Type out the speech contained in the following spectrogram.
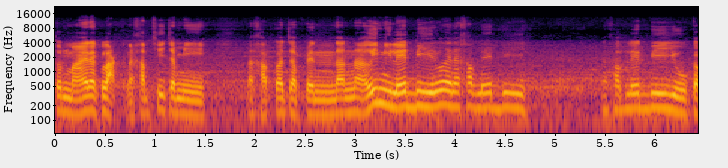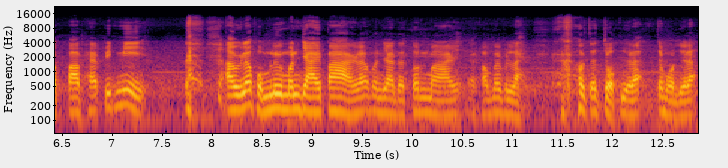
ต้นไม้หลักๆนะครับที่จะมีนะครับก็จะเป็นด้านหน้าเอ้ยมีเลดบีด้วยนะครับเลดบีนะครับเลดบีอยู่กับปลาแพะปิกมี่เอาอีกแล้วผมลืมบรรยายปลากแล้วบรรยายแต่ต้นไม้นะครับไม่เป็นไรเขาจะจบอยู่แล้วจะหมดอยู่แล้ว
